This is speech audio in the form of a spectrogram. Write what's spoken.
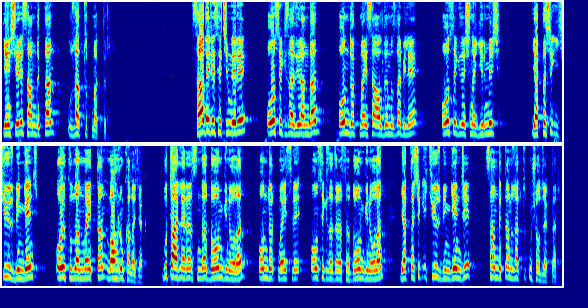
gençleri sandıktan uzak tutmaktır. Sadece seçimleri 18 Haziran'dan 14 Mayıs'a aldığımızda bile 18 yaşına girmiş yaklaşık 200 bin genç oy kullanmaktan mahrum kalacak. Bu tarihler arasında doğum günü olan 14 Mayıs ve 18 Haziran arasında doğum günü olan yaklaşık 200 bin genci sandıktan uzak tutmuş olacaklar.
